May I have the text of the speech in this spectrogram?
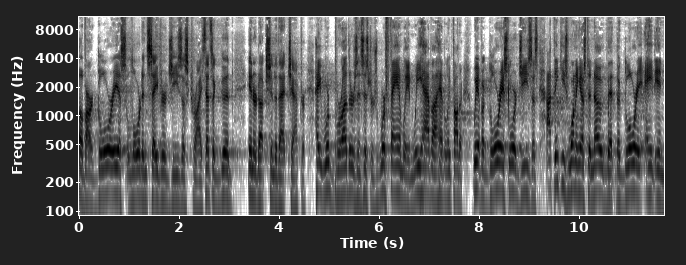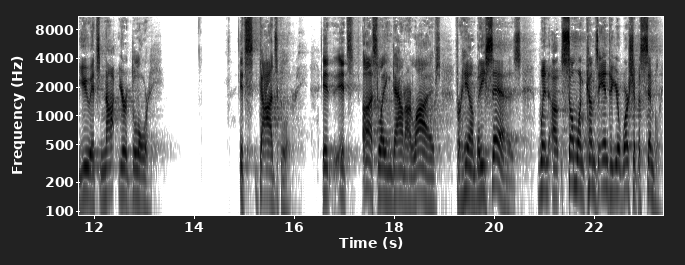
of our glorious Lord and Savior Jesus Christ. That's a good introduction to that chapter. Hey, we're brothers and sisters. We're family and we have a Heavenly Father. We have a glorious Lord Jesus. I think He's wanting us to know that the glory ain't in you. It's not your glory. It's God's glory. It, it's us laying down our lives for Him. But He says, when uh, someone comes into your worship assembly,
